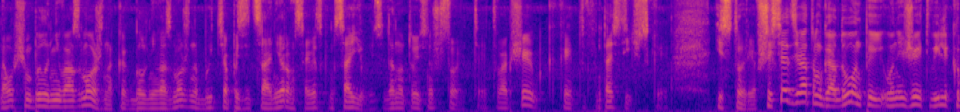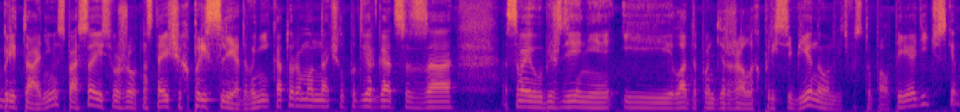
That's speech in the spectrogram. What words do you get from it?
ну, в общем, было невозможно, как было невозможно быть оппозиционером в Советском Союзе. Да, ну, то есть, ну что это? Это вообще какая-то фантастическая история. В 69 году он, он уезжает в Великобританию, спасаясь уже от настоящих преследований, которым он начал подвергаться за свои убеждения. И, ладно, он держал их при себе, но он ведь выступал периодически.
